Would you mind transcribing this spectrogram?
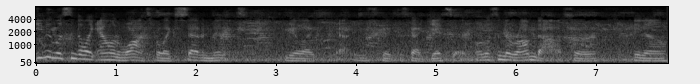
even listen to like Alan Watts for like seven minutes. Be like, yeah, he's good. this guy gets it. Or listen to Ram Dass or you know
